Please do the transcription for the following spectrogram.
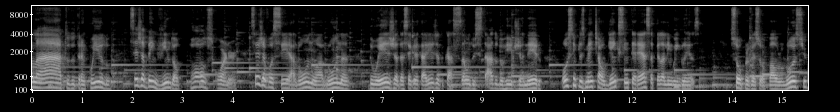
Olá, tudo tranquilo? Seja bem-vindo ao Paul's Corner. Seja você aluno ou aluna do EJA da Secretaria de Educação do Estado do Rio de Janeiro ou simplesmente alguém que se interessa pela língua inglesa. Sou o professor Paulo Lúcio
